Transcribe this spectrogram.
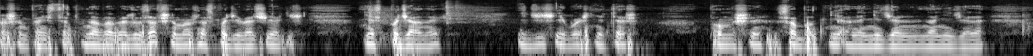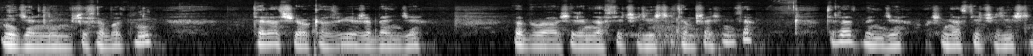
Proszę Państwa, tu na Wawelu zawsze można spodziewać się jakichś niespodzianek i dzisiaj właśnie też po mszy sobotniej, ale niedzielny, na niedzielę, niedzielnej mszy sobotniej. Teraz się okazuje, że będzie, to była o 17.30 tam msza święta, teraz będzie o 18.30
